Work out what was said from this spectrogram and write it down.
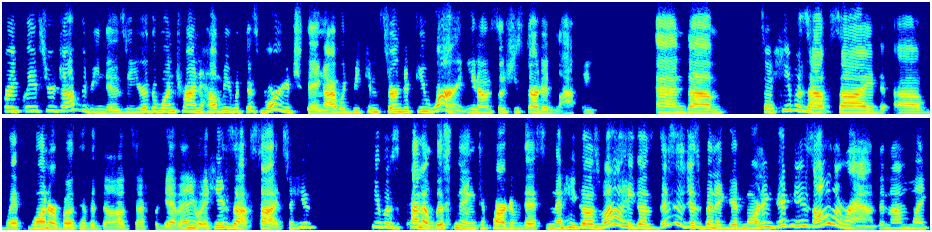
frankly, it's your job to be nosy. You're the one trying to help me with this mortgage thing. I would be concerned if you weren't, you know. So she started laughing. And um so he was outside uh, with one or both of the dogs, I forget. But anyway, he's outside. So he's he was kind of listening to part of this. And then he goes, Well, he goes, This has just been a good morning, good news all around. And I'm like,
